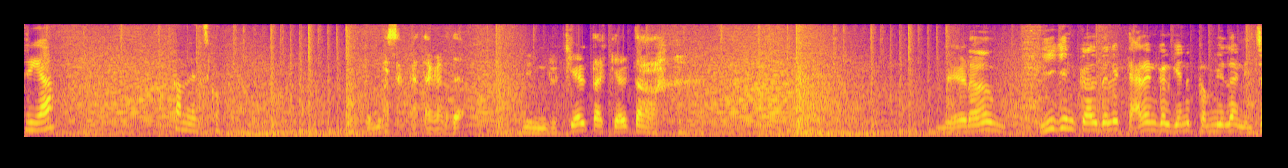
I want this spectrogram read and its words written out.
ಪ್ರಿಯಾ ಕಮ್ ಲೆಟ್ಸ್ ಗೋ ತುಂಬ ಸಖತ್ತಾಗಡ್ದೆ ನಿನ್ನ ಕೇಳ್ತಾ ಕೇಳ್ತಾ ಮೇಡಮ್ ಈಗಿನ ಕಾಲದಲ್ಲಿ ಟ್ಯಾಲೆಂಟ್ಗಳಿಗೇನು ಕಮ್ಮಿ ಇಲ್ಲ ನಿಜ.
